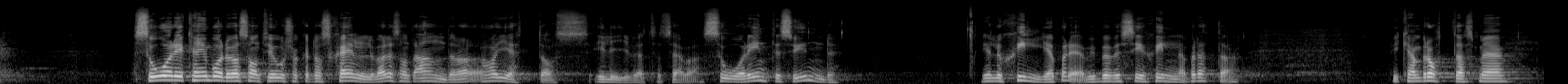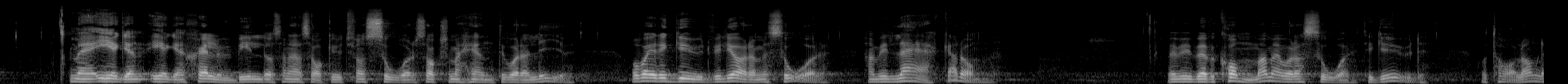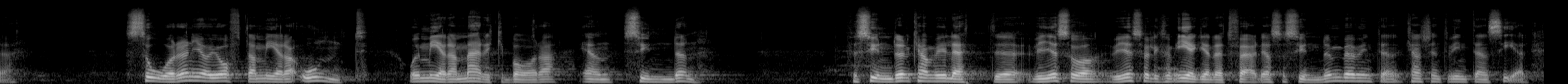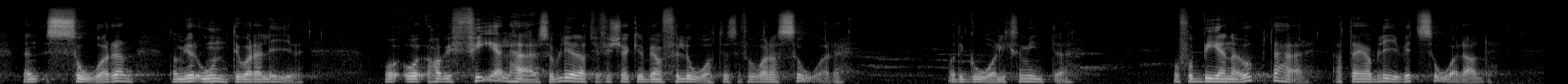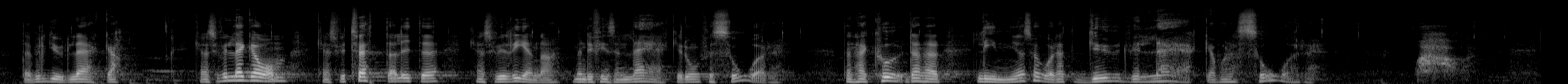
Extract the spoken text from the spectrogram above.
Sår kan ju både vara sånt vi orsakat oss själva eller sånt andra har gett oss i livet. Så att säga. Sår är inte synd. Det gäller att skilja på det. Vi behöver se skillnad på detta. Vi kan brottas med, med egen, egen självbild och sådana här saker utifrån sår, saker som har hänt i våra liv. Och vad är det Gud vill göra med sår? Han vill läka dem. Men vi behöver komma med våra sår till Gud och tala om det. Såren gör ju ofta mera ont och är mera märkbara än synden. För synden kan vi lätt, eh, vi är så, vi är så liksom egenrättfärdiga så synden behöver inte, kanske inte vi inte ens ser. Men såren, de gör ont i våra liv. Och, och har vi fel här så blir det att vi försöker be om förlåtelse för våra sår. Och det går liksom inte. Och få bena upp det här, att där jag blivit sårad, där vill Gud läka. Kanske vill lägga om, kanske vill tvätta lite, kanske vill rena, men det finns en läkedom för sår. Den här, den här linjen som går, att Gud vill läka våra sår.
